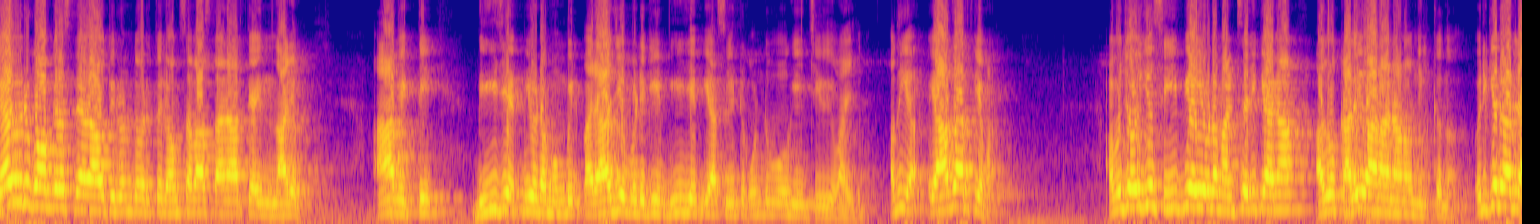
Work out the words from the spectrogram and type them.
ഏതൊരു കോൺഗ്രസ് നേതാവ് തിരുവനന്തപുരത്ത് ലോക്സഭാ സ്ഥാനാർത്ഥിയായി നിന്നാലും ആ വ്യക്തി ബി ജെ പിയുടെ മുമ്പിൽ പരാജയപ്പെടുകയും ബി ജെ പി ആ സീറ്റ് കൊണ്ടുപോവുകയും ചെയ്യുമായിരുന്നു. അത് യാഥാർത്ഥ്യമാണ്. അപ്പോൾ ചോദിക്കും സി പി ഐ ഇവിടെ മത്സരിക്കാനോ അതോ കളി കാണാനാണോ നിൽക്കുന്നത്? ഒരിക്കലും അല്ല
